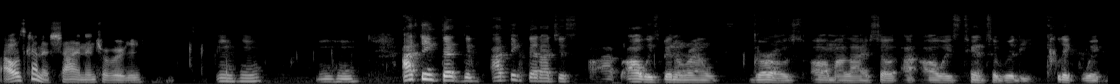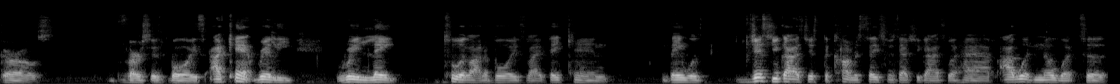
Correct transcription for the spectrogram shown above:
I was kind of shy and introverted. Mhm. Mhm. I think that the I think that I just I've always been around girls all my life, so I always tend to really click with girls versus boys. I can't really relate to a lot of boys like they can they was just you guys just the conversations that you guys would have. I wouldn't know what to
